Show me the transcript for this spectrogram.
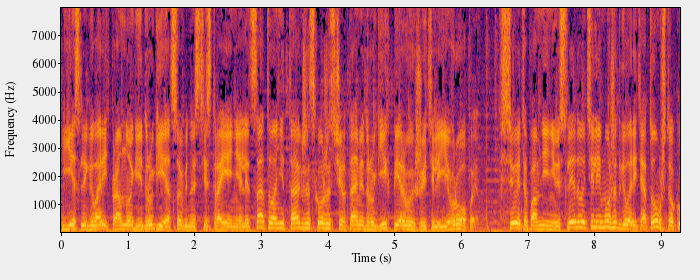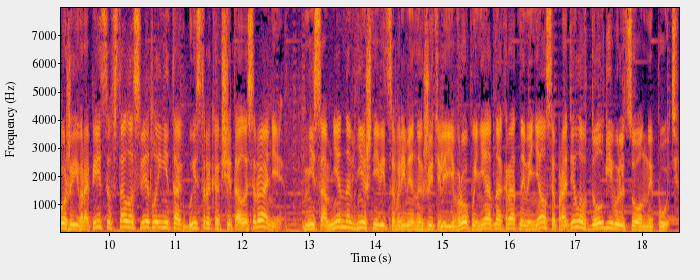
Если говорить про многие другие особенности строения лица, то они также схожи с чертами других первых жителей Европы. Все это, по мнению исследователей, может говорить о том, что кожа европейцев стала светлой не так быстро, как считалось ранее. Несомненно, внешний вид современных жителей Европы неоднократно менялся, проделав долгий эволюционный путь.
